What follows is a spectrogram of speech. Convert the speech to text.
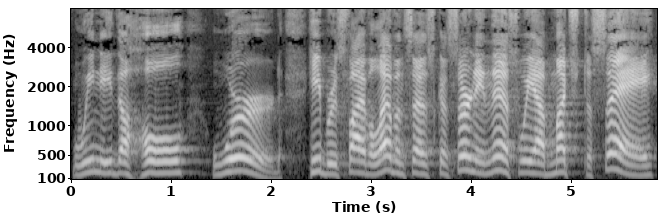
We need the whole word. Hebrews 5:11 says concerning this we have much to say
